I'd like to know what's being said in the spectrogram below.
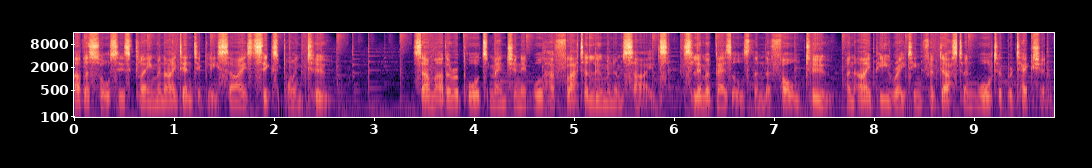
other sources claim an identically sized 6.2. Some other reports mention it will have flat aluminum sides, slimmer bezels than the Fold 2, an IP rating for dust and water protection,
